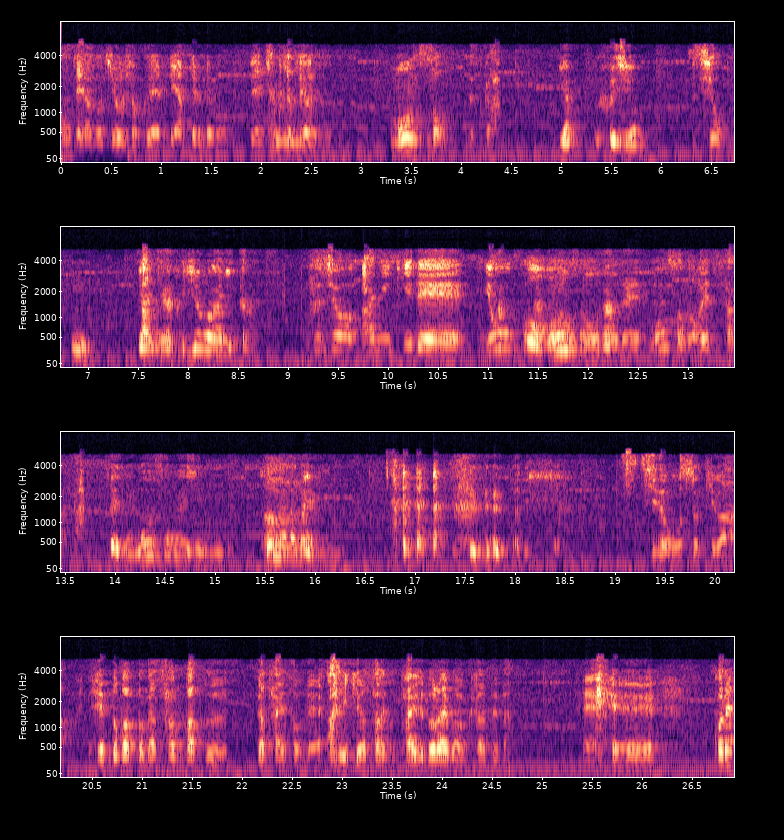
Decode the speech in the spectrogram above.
お寺の住職へってやってるけどめちゃくちゃ強いですよモンソンですか？いや、藤尾。塩うん。いや、いや、藤尾は兄か。藤尾兄貴で陽子は弟でモンソンが親父さんかそうですね、モンソン親父ね。こんな名前やったね。父のお仕置きはヘッドバットが3発が対損で兄貴はさらにパイルドライバーを食らってた。へえこれ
